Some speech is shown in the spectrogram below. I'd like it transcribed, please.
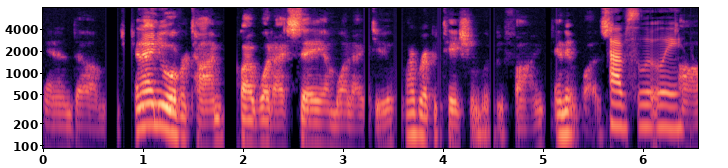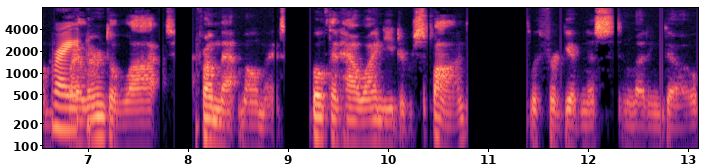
And um, and I knew over time by what I say and what I do, my reputation would be fine, and it was absolutely um, right. I learned a lot from that moment, both in how I need to respond with forgiveness and letting go,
